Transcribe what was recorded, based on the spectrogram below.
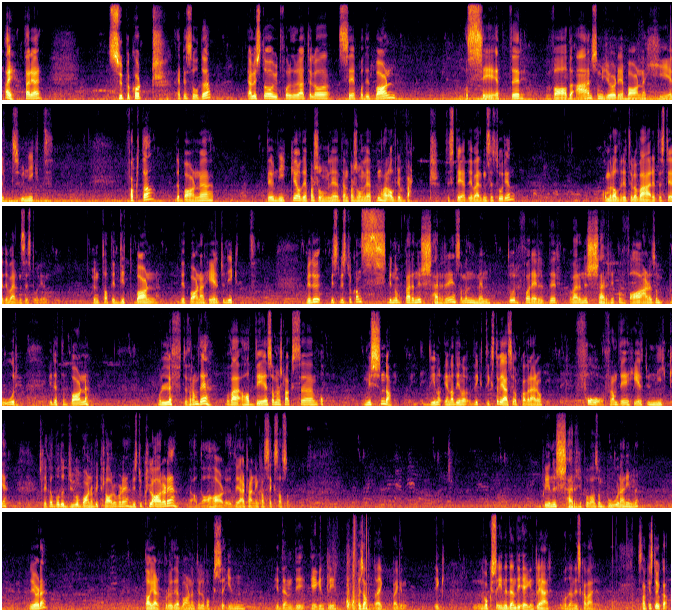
Hei, Terje her. Superkort episode. Jeg har lyst til å utfordre deg til å se på ditt barn og se etter hva det er som gjør det barnet helt unikt. Fakta det barnet, det unike og det personlighet, den personligheten har aldri vært til stede i verdenshistorien. Kommer aldri til å være til stede i verdenshistorien. Unntatt i ditt barn. Ditt barn er helt unikt. Du, hvis, hvis du kan begynne å være nysgjerrig som en mentor, forelder, og være nysgjerrig på hva er det som bor i dette barnet, og løfte fram det, og ha det som en slags eh, mission, da. Din, en av dine viktigste vil jeg si, oppgaver er å få fram det helt unike. Slik at både du og barnet blir klar over det. Hvis du klarer det, ja, da har du Det er terningkast seks, altså. Bli nysgjerrig på hva som bor der inne. Du gjør det? Da hjelper du det barnet til å vokse inn i den de egentlig Oi sann, da gikk bagen. Vokse inn i den de egentlig er, og den de skal være. Snakkes til uka.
